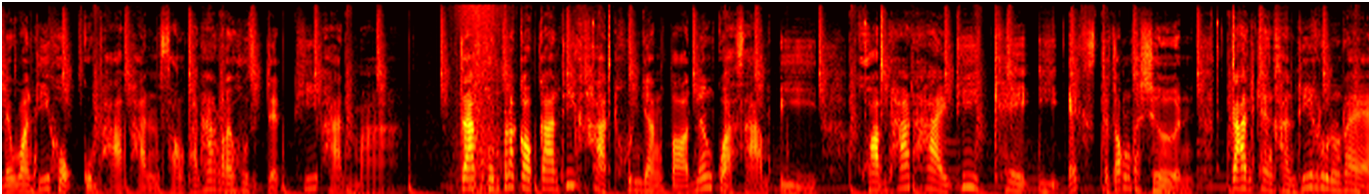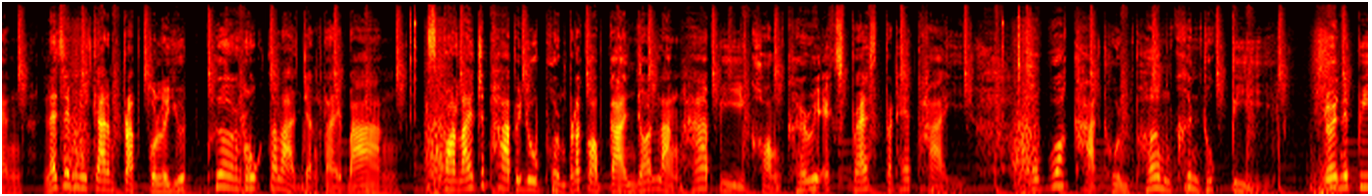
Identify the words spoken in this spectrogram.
ในวันที่ 6 กุมภาพันธ์ 2567 ที่ผ่านมาจากผลประกอบการที่ขาดทุนอย่างต่อเนื่องกว่า 3 ปี ความท้าทายที่ KEX จะต้องเผชิญ การแข่งขันที่รุนแรง และจะมีการปรับกลยุทธ์เพื่อรุกตลาดอย่างไรบ้าง Spotlight จะพาไปดูผลประกอบการย้อนหลัง 5 ปีของ Curry Express ประเทศไทย พบว่าขาดทุนเพิ่มขึ้นทุกปี โดยในปี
